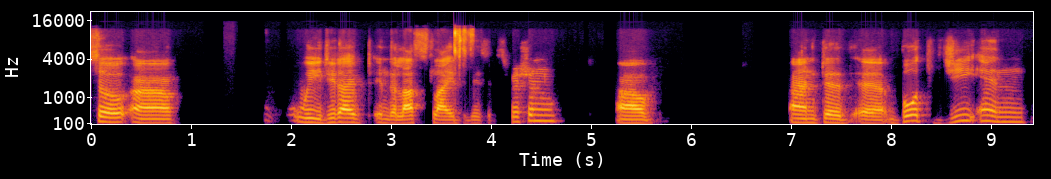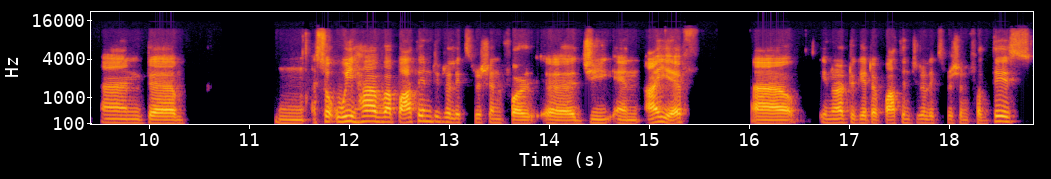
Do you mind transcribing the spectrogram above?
So uh, we derived in the last slide this expression. Uh, and uh, uh both Gn and um, mm, so we have a path integral expression for uh, GNIF. Uh, in order to get a path integral expression for this,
